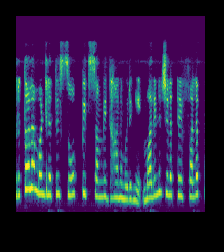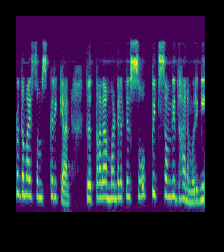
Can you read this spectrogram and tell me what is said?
തൃത്താല മണ്ഡലത്തിൽ സോക്ക് പിറ്റ് സംവിധാനം ഒരുങ്ങി മലിനജലത്തെ ഫലപ്രദമായി സംസ്കരിക്കാൻ തൃത്താല മണ്ഡലത്തിൽ സോക്ക് പിറ്റ് സംവിധാനം ഒരുങ്ങി.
